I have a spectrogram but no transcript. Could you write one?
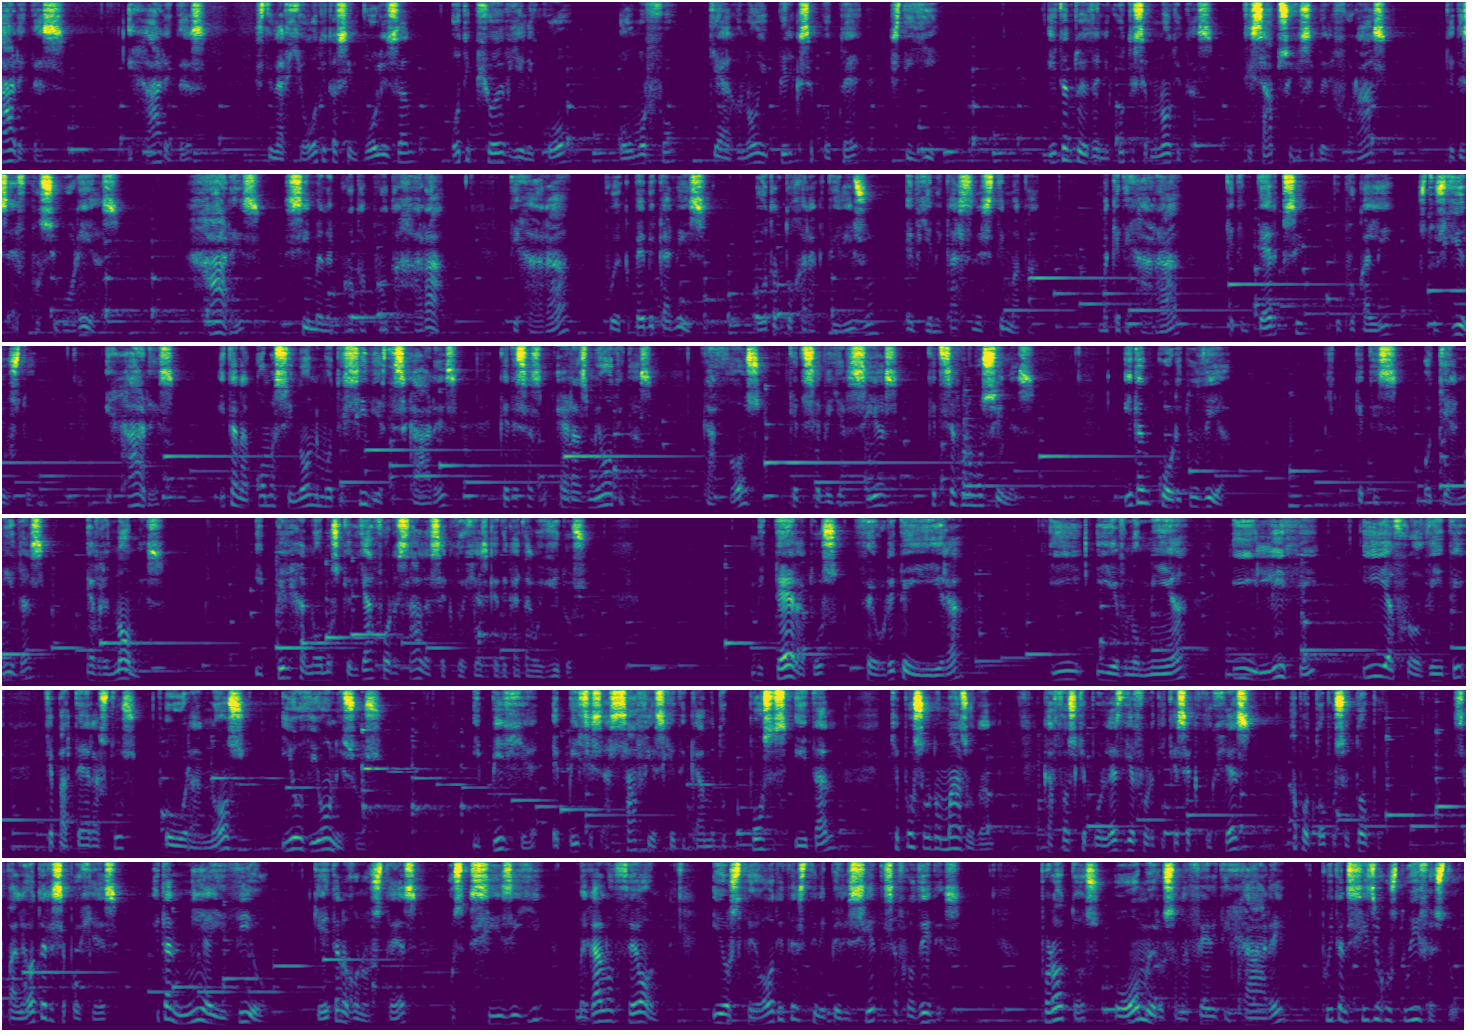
χάριτες. Οι χάριτες στην αρχαιότητα συμβόλιζαν ό,τι πιο ευγενικό, όμορφο και αγνό υπήρξε ποτέ στη γη. Ήταν το ιδανικό της εμνότητας, της άψογης συμπεριφοράς και της ευπροσυγωρίας. Χάρις σήμαινε πρώτα-πρώτα χαρά, τη χαρά που εκπέμπει κανείς όταν το χαρακτηρίζουν ευγενικά συναισθήματα, μα και τη χαρά και την τέρψη που προκαλεί στους γύρους του. Η χάρις ήταν ακόμα συνώνυμο της ίδιας της χάρης και της ερασμιότητας, καθώς και της ευηγερσίας και της ευγνωμοσύνης. Ήταν κόρη του Δία και της Οκεανίδας Ευρυνόμης. Υπήρχαν όμως και διάφορες άλλες εκδοχές για την καταγωγή τους. Μητέρα τους θεωρείται η Ήρα ή η Ευνομία ή η Λύθη ή η Αφροδίτη και πατέρας τους ο Ουρανός ή ο Διόνυσος. Υπήρχε επίσης ασάφεια σχετικά με το πόσες ήταν και πώς ονομάζονταν, καθώς και πολλές διαφορετικές εκδοχές από τόπο σε τόπο. Σε παλαιότερες εποχές ήταν μία ή δύο και ήταν γνωστές ως σύζυγοι μεγάλων θεών ή ως θεότητες στην υπηρεσία της Αφροδίτης. Πρώτος, ο Όμηρος αναφέρει τη Χάρη που ήταν σύζυγος του ύφεστου.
